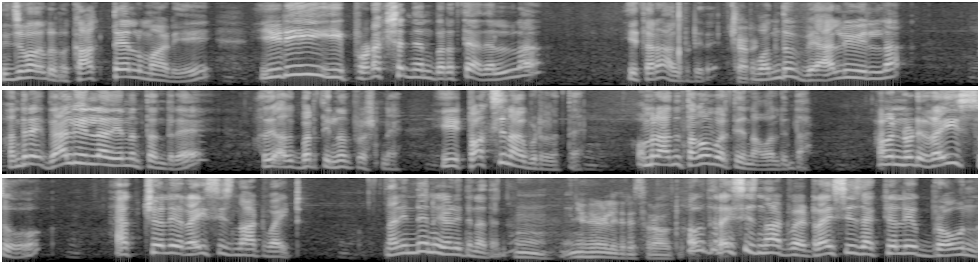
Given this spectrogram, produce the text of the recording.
ನಿಜವಾಗ್ಲೂ ಕಾಕ್ಟೈಲ್ ಮಾಡಿ ಇಡೀ ಈ ಪ್ರೊಡಕ್ಷನ್ ಏನು ಬರುತ್ತೆ ಅದೆಲ್ಲ ಈ ಥರ ಆಗಿಬಿಟ್ಟಿದೆ. ಒಂದು ವ್ಯಾಲ್ಯೂ ಇಲ್ಲ. ಅಂದರೆ ವ್ಯಾಲ್ಯೂ ಇಲ್ಲ ಏನಂತಂದರೆ ಅದು ಅದಕ್ಕೆ ಬರ್ತೀನಿ ಇನ್ನೊಂದು ಪ್ರಶ್ನೆ. ಈ ಟಾಕ್ಸಿನ್ ಆಗಿಬಿಟ್ಟಿರುತ್ತೆ. ಆಮೇಲೆ ಅದನ್ನ ತೊಗೊಂಬರ್ತೀವಿ ನಾವು ಅಲ್ಲಿಂದ ಆಮೇಲೆ ನೋಡಿ rice actually rice is not white ನಾನು ಹಿಂದೇನು ಹೇಳಿದ್ದೀನಿ ಅದನ್ನು? ನೀವು ಹೇಳಿದ್ರಿ ಸರ್ ಹೌದು. ಹೌದು rice is not white rice is actually brown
